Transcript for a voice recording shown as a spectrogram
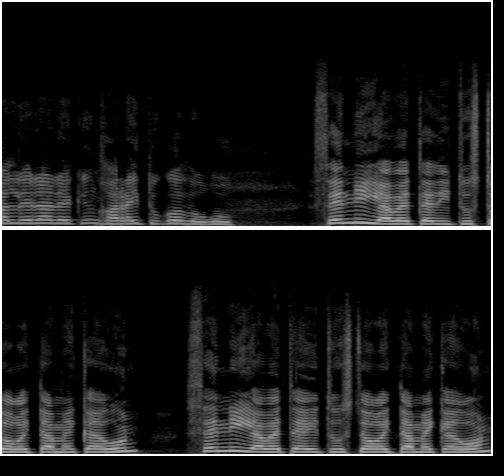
Galderarekin jarraituko dugu. Zein hilabete dituzte hogeita egun? Zein hilabete dituzte hogeita egun?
